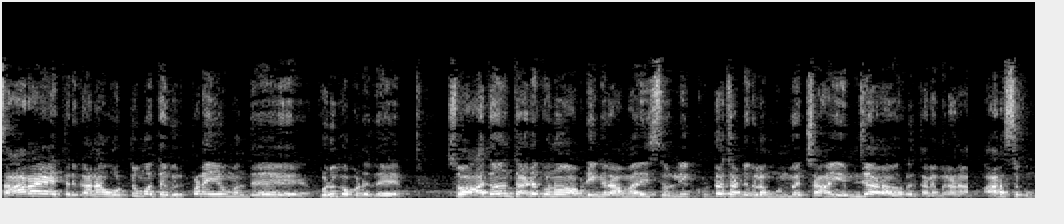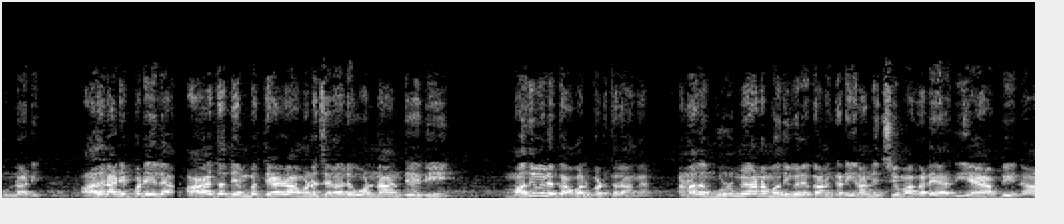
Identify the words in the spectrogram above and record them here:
சாராயத்திற்கான ஒட்டுமொத்த விற்பனையும் வந்து கொடுக்கப்படுது. சோ அதை வந்து தடுக்கணும் அப்படிங்கிற மாதிரி சொல்லி குற்றச்சாட்டுகளை முன் வச்சா எம்ஜிஆர் அவர்கள் தலைமையிலான அரசுக்கு முன்னாடி. அதன் அடிப்படையில ஆயிரத்தி தொள்ளாயிரத்தி எண்பத்தி ஏழாம் ஜனவரி ஒன்னாம் தேதி மதுவிலக்கு அமல்படுத்துறாங்க. ஆனா அது முழுமையான மதுவிலக்கான்னு கேட்டீங்கன்னா நிச்சயமா கிடையாது. ஏன் அப்படின்னா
